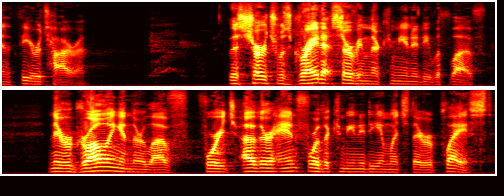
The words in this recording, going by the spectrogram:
in Thyatira. This church was great at serving their community with love. And they were growing in their love for each other and for the community in which they were placed.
